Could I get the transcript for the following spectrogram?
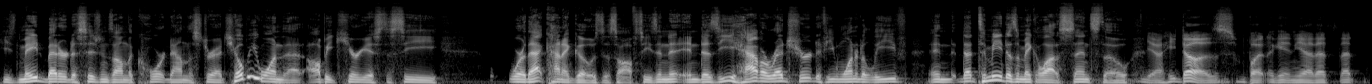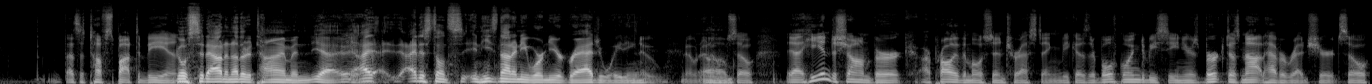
He's made better decisions on the court down the stretch. He'll be one that I'll be curious to see where that kind of goes this offseason. And does he have a red shirt if he wanted to leave? And that to me doesn't make a lot of sense though. Yeah, he does. But again, yeah, that that that's a tough spot to be in. Go sit out another time, and yeah, yeah. I I just don't. See, and he's not anywhere near graduating. No, no, no. Um, so yeah, he and Dachon Burke are probably the most interesting because they're both going to be seniors. Burke does not have a red shirt, so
